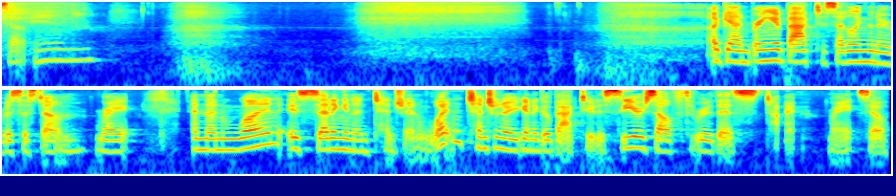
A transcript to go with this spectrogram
So in. Again, bringing it back to settling the nervous system, right? And then one is setting an intention. What intention are you going to go back to to see yourself through this time, right? So,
